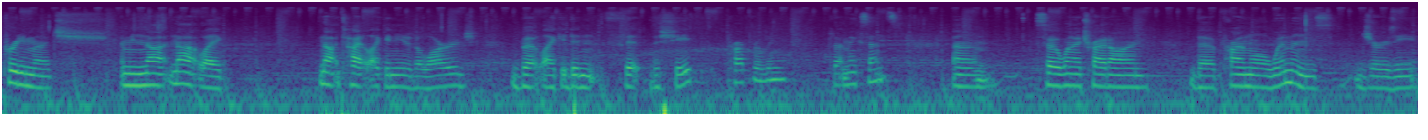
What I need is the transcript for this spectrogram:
pretty much, I mean, not not like not tight like it needed a large, but like it didn't fit the shape properly. If that makes sense. Um, so when I tried on the Primal women's jersey,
